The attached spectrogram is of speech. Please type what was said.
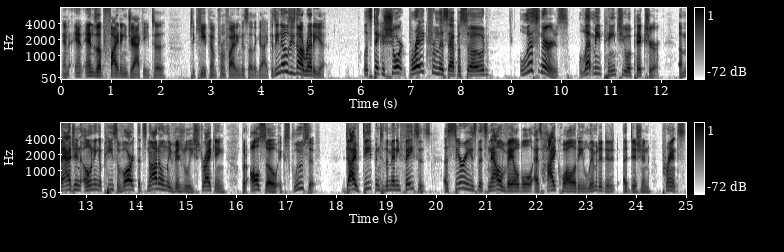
and and ends up fighting Jackie to to keep him from fighting this other guy because he knows he's not ready yet. Let's take a short break from this episode. Listeners, let me paint you a picture. Imagine owning a piece of art that's not only visually striking, but also exclusive. Dive deep into The Many Faces, a series that's now available as high quality limited edition prints.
